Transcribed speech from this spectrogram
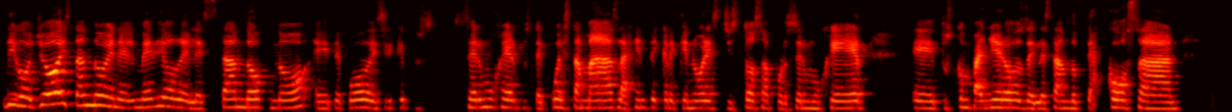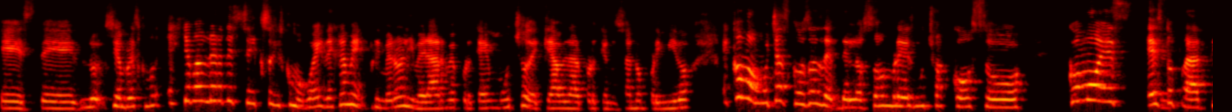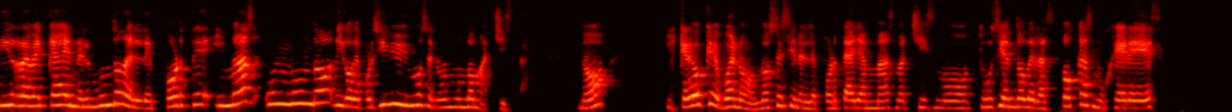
digo, yo estando en el medio del stand-up, ¿no? Eh, te puedo decir que pues ser mujer pues te cuesta más, la gente cree que no eres chistosa por ser mujer, eh, tus compañeros del stand-up te acosan, este, siempre es como, ella va a hablar de sexo y es como, güey, déjame primero liberarme porque hay mucho de qué hablar porque nos han oprimido. Hay como muchas cosas de, los hombres, mucho acoso. ¿Cómo es esto para ti, Rebeca, en el mundo del deporte y más un mundo, digo, de por sí vivimos en un mundo machista, ¿no? Y creo que, bueno, no sé si en el deporte haya más machismo, tú siendo de las pocas mujeres,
